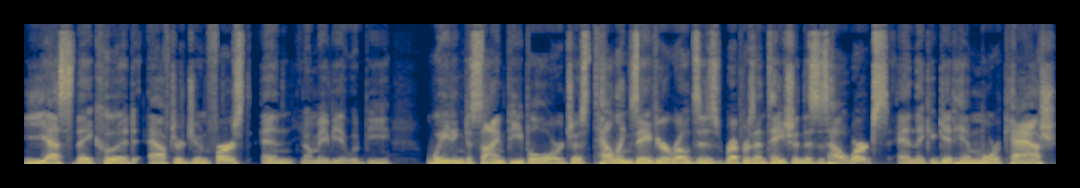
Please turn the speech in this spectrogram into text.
yes, they could after June first, and you know maybe it would be waiting to sign people or just telling Xavier Rhodes's representation this is how it works, and they could get him more cash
